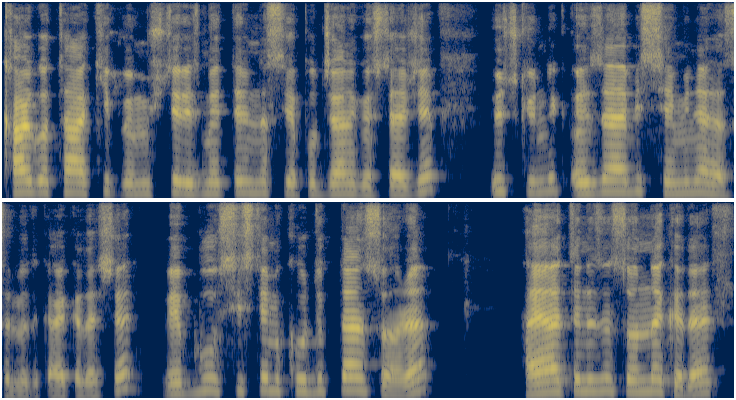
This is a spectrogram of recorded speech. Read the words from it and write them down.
kargo takip ve müşteri hizmetleri nasıl yapılacağını göstereceğim. 3 günlük özel bir seminer hazırladık arkadaşlar ve bu sistemi kurduktan sonra hayatınızın sonuna kadar,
